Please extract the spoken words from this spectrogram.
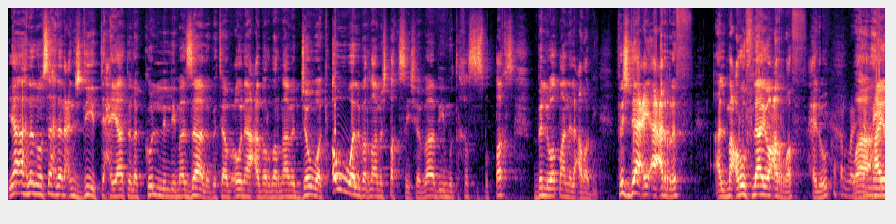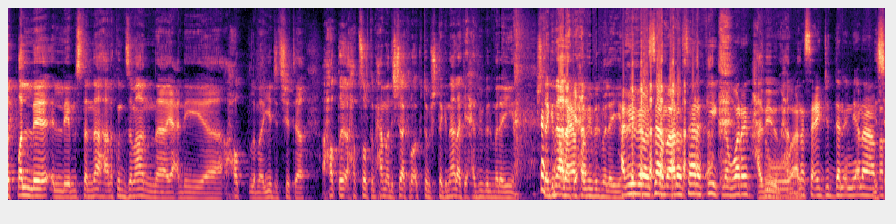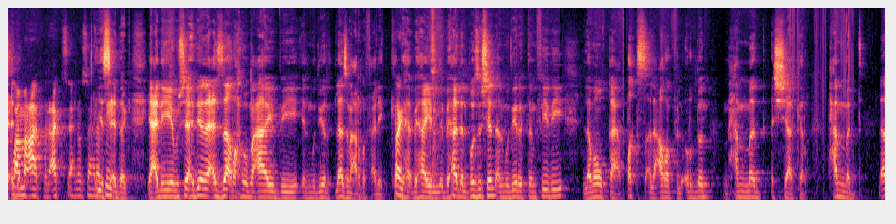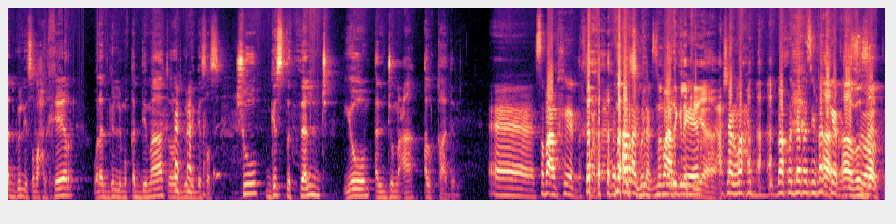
يا أهلا وسهلا عن جديد. تحياتي لكل اللي ما زالوا بيتابعونا عبر برنامج جوك. أول برنامج طقسي شبابي متخصص بالطقس بالوطن العربي. فيش داعي أعرف المعروف لا يعرف حلو وهاي. الطلة اللي مستناها أنا كنت زمان آه، يعني آه، أحط لما يجي الشتاء أحط أحط صورة محمد الشاكر وأكتب اشتقنا لك يا حبيب الملايين اشتقنا لك يا حبيب الملايين حبيبي اسامه أهلا وسهلا فيك نورت حبيبي محمد. وأنا سعيد جدا إني أنا يسعدك. بطلع معك بالعكس أهلا وسهلا فيك يسعدك يعني مشاهدينا الأعزاء رحبوا معي بالمدير لازم أعرف عليك طيب. طيب. بهاي بهذا البوزيشن المدير التنفيذي لموقع طقس العرب في الأردن محمد الشاكر محمد لا تقول لي صباح الخير ولا تقول لي مقدمات ولا تقول لي قصص شو قصة الثلج يوم الجمعة القادم آه صباح الخير بس مضطر أقول لك صباح لك الخير إياها. عشان الواحد باخذ نفس يفكر آه, آه. بالضبط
